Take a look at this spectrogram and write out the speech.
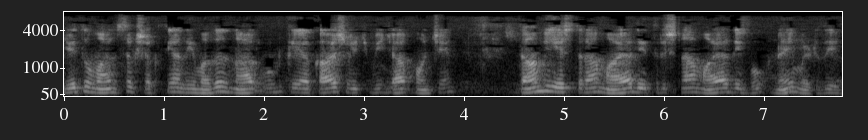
ਜੇ ਤੂੰ ਮਾਨਸਿਕ ਸ਼ਕਤੀਆਂ ਦੀ ਮਦਦ ਨਾਲ ਉੱਡ ਕੇ ਆਕਾਸ਼ ਵਿੱਚ ਵੀ ਜਾ ਪਹੁੰਚੇ, ਤਾਂ ਵੀ ਇਸ ਤਰ੍ਹਾਂ ਮਾਇਆ ਦੀ ਤ੍ਰਿਸ਼ਨਾ, ਮਾਇਆ ਦੀ ਭੁੱਖ ਨਹੀਂ ਮਿਟਦੀ।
